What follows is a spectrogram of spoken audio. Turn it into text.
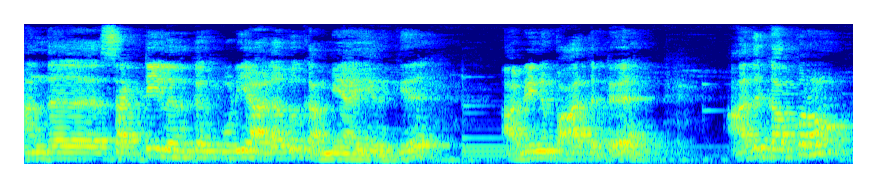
அந்த சட்டியில் இருக்கக்கூடிய அளவு கம்மியாக இருக்கு அப்படின்னு பார்த்துட்டு அதுக்கப்புறம்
